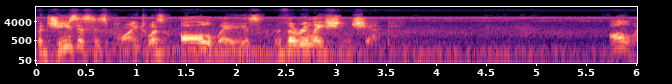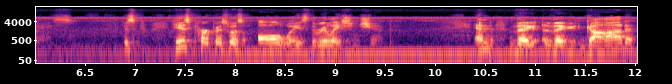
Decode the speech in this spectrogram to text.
But Jesus' point was always the relationship. Always. His, his purpose was always the relationship. And the, the God,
